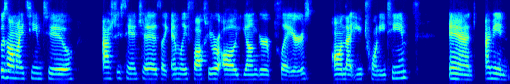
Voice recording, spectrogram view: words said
Was on my team too. Ashley Sanchez, like Emily Fox, we were all younger players on that U20 team. And I mean,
